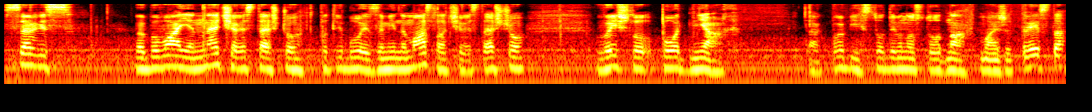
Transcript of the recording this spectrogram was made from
Сервіс вибиває не через те, що потребує заміни масла, а через те, що вийшло по днях. Так, пробіг 191 майже 300.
